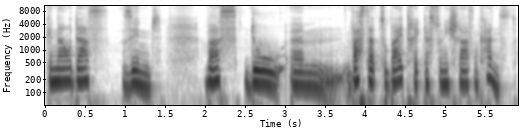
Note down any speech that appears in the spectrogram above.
genau das sind, was du, ähm, was dazu beiträgt, dass du nicht schlafen kannst,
